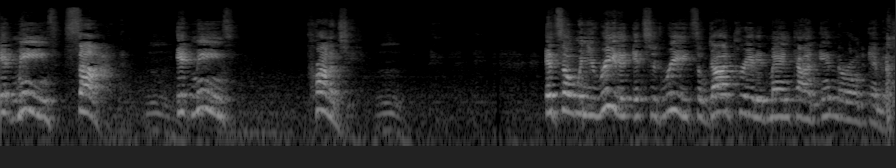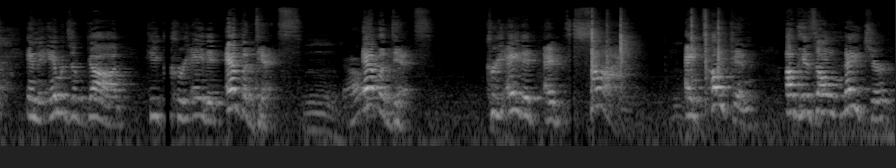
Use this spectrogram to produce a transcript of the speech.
It means sign. Mm. It means prodigy. Mm. And so when you read it, it should read, so God created mankind in their own image. In the image of God, he created evidence. Mm. Oh, Evidence. Created a sign, a token of his own nature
